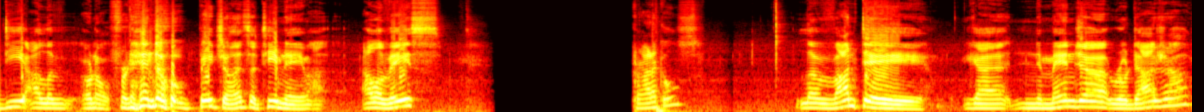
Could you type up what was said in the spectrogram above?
D. Olive, oh no, Fernando Pecho, that's a team name. Alaves. Chronicles. Levante. You got Nemanja Radoja.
